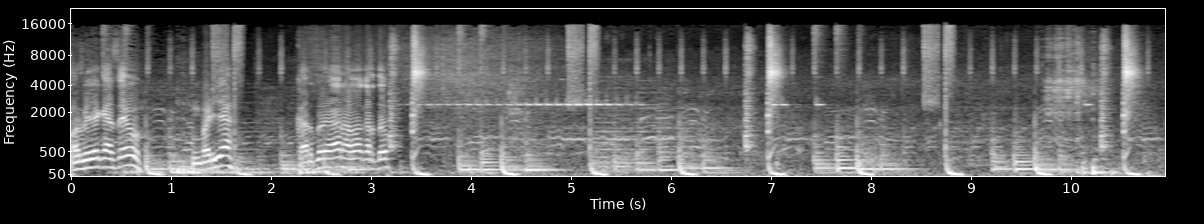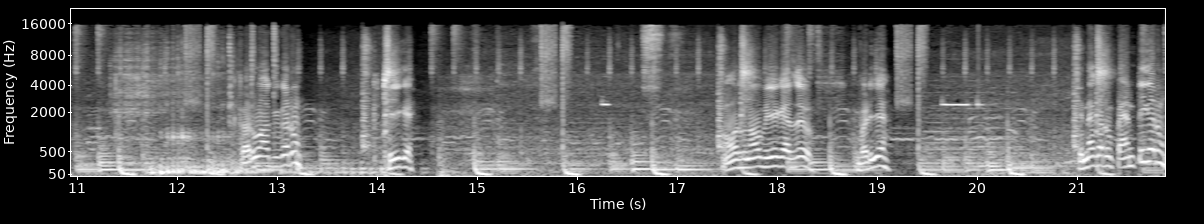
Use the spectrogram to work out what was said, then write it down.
और भैया कैसे हो? बढ़िया। कर दो यार, हवा कर दो। करूँ, आगे करूँ? ठीक है। और सुनाओ भैया, कैसे हो? बढ़िया। कितना करूँ? पैंती करूँ?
